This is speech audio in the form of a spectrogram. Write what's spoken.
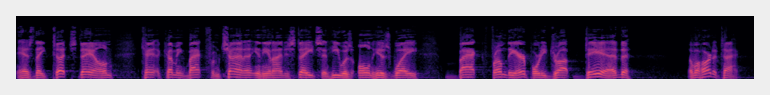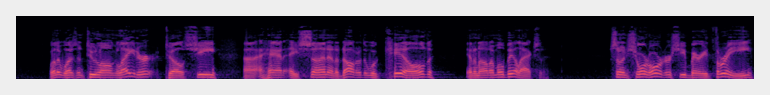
as they touched down coming back from China in the United States and he was on his way back from the airport. He dropped dead of a heart attack. Well, it wasn't too long later till she uh, had a son and a daughter that were killed in an automobile accident. So in short order, she buried three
